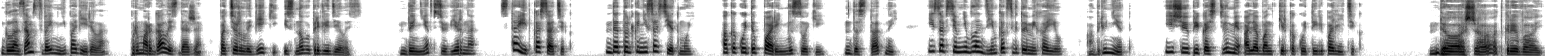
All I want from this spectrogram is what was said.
Глазам своим не поверила. Проморгалась даже, Потерла веки и снова пригляделась. Да нет, все верно. Стоит касатик. Да только не сосед мой, а какой-то парень высокий, достатный. И совсем не блондин, как святой Михаил, а брюнет. Еще и при костюме а банкир какой-то или политик. «Даша, открывай.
